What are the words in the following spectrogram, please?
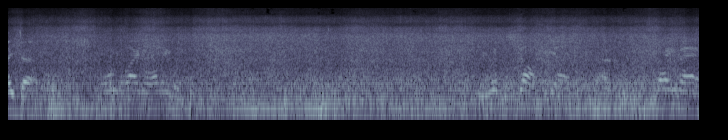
Could be too late yet. All the way to Hollywood. You wouldn't stop, would you? Stay there.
